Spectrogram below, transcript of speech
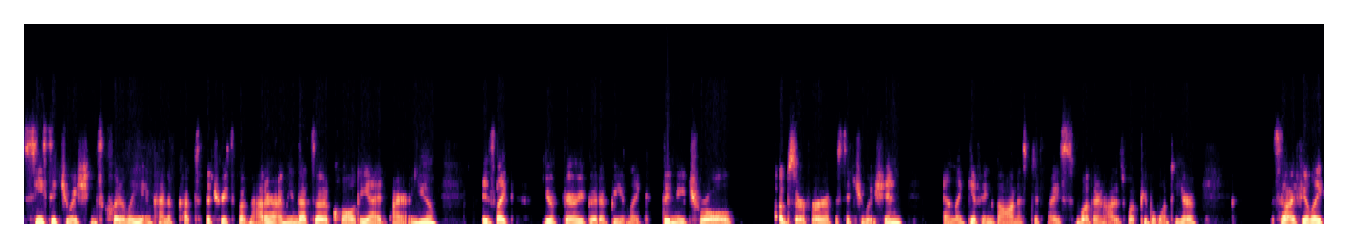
see situations clearly and kind of cut to the truth of what matter. I mean, that's a quality I admire in you, is like, you're very good at being like the neutral observer of a situation and like giving the honest advice, whether or not is what people want to hear. So I feel like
